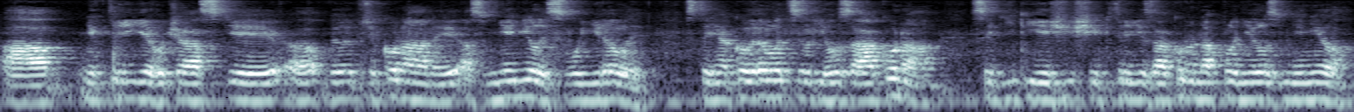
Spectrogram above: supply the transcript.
a některé jeho části byly překonány a změnily svoji roli. Stejně jako role celého zákona se díky Ježíši, který zákon naplnil, změnila.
